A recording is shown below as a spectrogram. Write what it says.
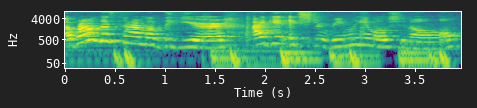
around this time of the year, I get extremely emotional.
